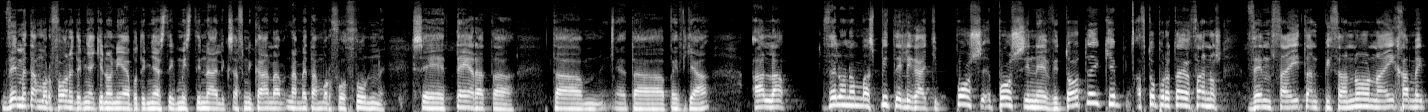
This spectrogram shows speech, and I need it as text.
δεν μεταμορφώνεται μια κοινωνία από τη μια στιγμή στην άλλη ξαφνικά να, να μεταμορφωθούν σε τέρατα τα, τα παιδιά. Αλλά Θέλω να μας πείτε λιγάκι πώς, πώς συνέβη τότε και αυτό που ρωτάει ο Θάνος δεν θα ήταν πιθανό να είχαμε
